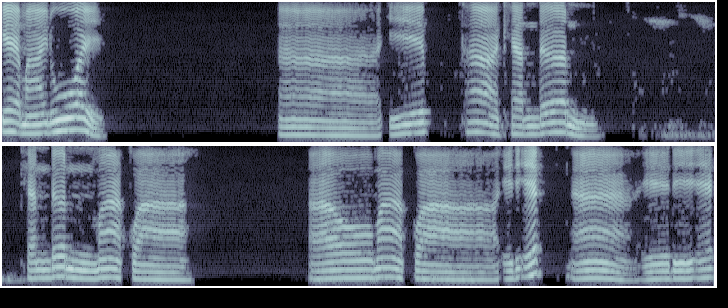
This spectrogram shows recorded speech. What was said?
แก้ไม้ด้วย อ่า if ถ้า candle candle มากกว่า เอามากกว่า ADX อ่า ADX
